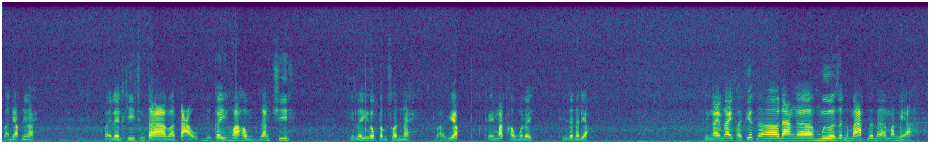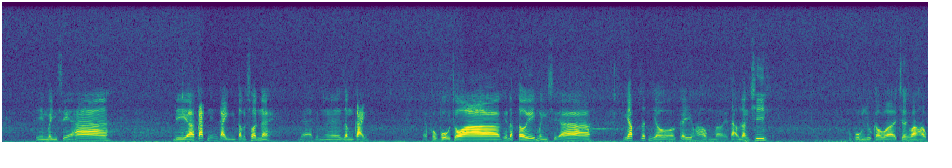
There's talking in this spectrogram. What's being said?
và đẹp như này. Vậy nên khi chúng ta mà tạo những cây hoa hồng dáng chi thì lấy gốc tầm xuân này và ghép cái mắt hồng ở đây thì rất là đẹp. Thì ngày hôm nay thời tiết ờ, đang ờ, mưa rất là mát, rất là mát mẻ. Thì mình sẽ đi ờ, cắt những cành tầm xuân này để dâm cảnh để phục vụ cho cái đợt tới mình sẽ ghép rất nhiều cây hoa hồng để tạo dáng chi phục vụ nhu cầu chơi hoa hồng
